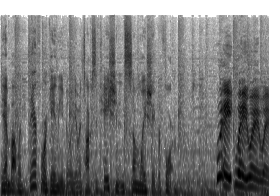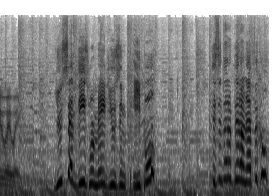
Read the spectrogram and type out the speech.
The Entbot would therefore gain the ability of intoxication in some way, shape, or form. Wait, wait, wait, wait, wait, wait. You said these were made using people? Isn't that a bit unethical?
